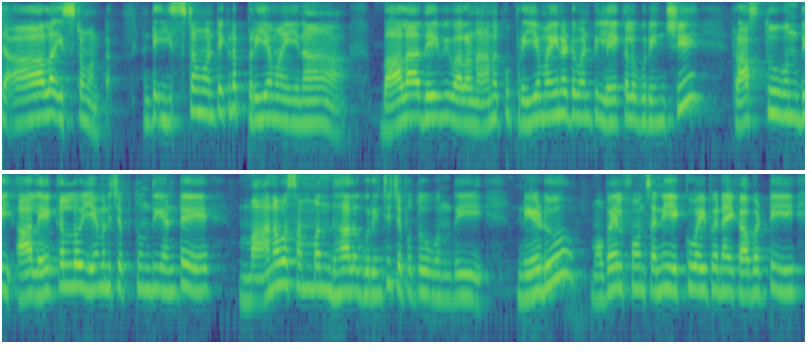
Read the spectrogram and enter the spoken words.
చాలా ఇష్టం అంట అంటే ఇష్టం అంటే ఇక్కడ ప్రియమైన. బాలాదేవి వాళ్ళ నాన్నకు ప్రియమైనటువంటి లేఖల గురించి రాస్తూ ఉంది. ఆ లేఖల్లో ఏమని చెప్తుంది అంటే మానవ సంబంధాల గురించి చెబుతూ ఉంది. నేడు మొబైల్ ఫోన్స్ అన్నీ ఎక్కువైపోయినాయి కాబట్టి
